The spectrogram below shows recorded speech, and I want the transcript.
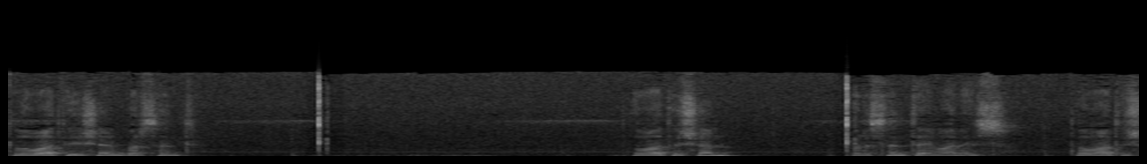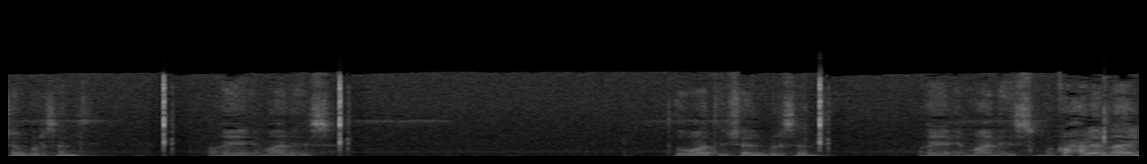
toddobaatan iyo shan percent. Toddobaatan iyo shan percent imaaneyso. Toddobaatan iyo shan percent ayaa imaaneysa toddobaatan iyo shan percent ayaa imaaneysa marka waxaa leenahay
